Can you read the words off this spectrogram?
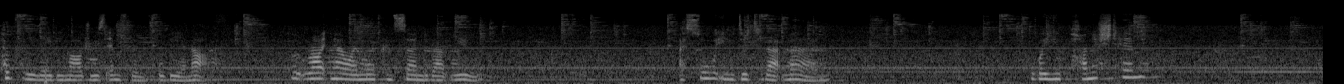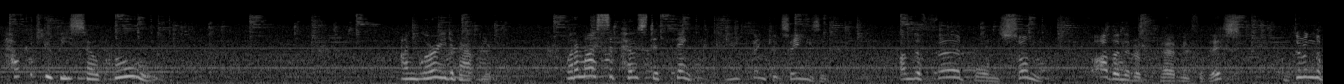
Hopefully Lady Margaery's influence will be enough. But right now I'm more concerned about you. I saw what you did to that man. The way you punished him. How could you be so cruel? I'm worried about you. What am I supposed to think? You think it's easy? I'm the third born son. Father never prepared me for this. I'm doing the...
